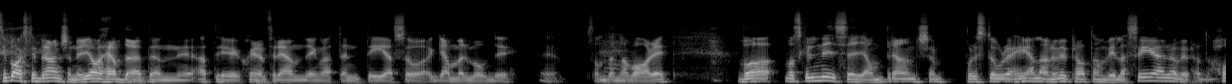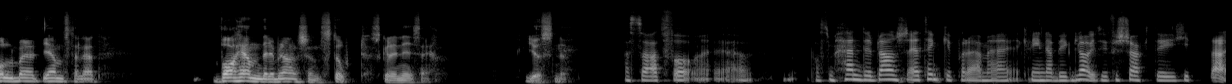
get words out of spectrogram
tillbaks till branschen. Jag hävdar att, den, att det sker en förändring och att den inte är så gammalmodig eh, som den har varit. Vad, vad skulle ni säga om branschen på det stora hela? Nu har vi pratat om Villa Zero, vi pratat om hållbarhet, jämställdhet. Vad händer i branschen stort, skulle ni säga? Just nu. Alltså att få eh, vad som händer i branschen. Jag tänker på det här med kvinnliga bygglaget. Vi försökte ju hitta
